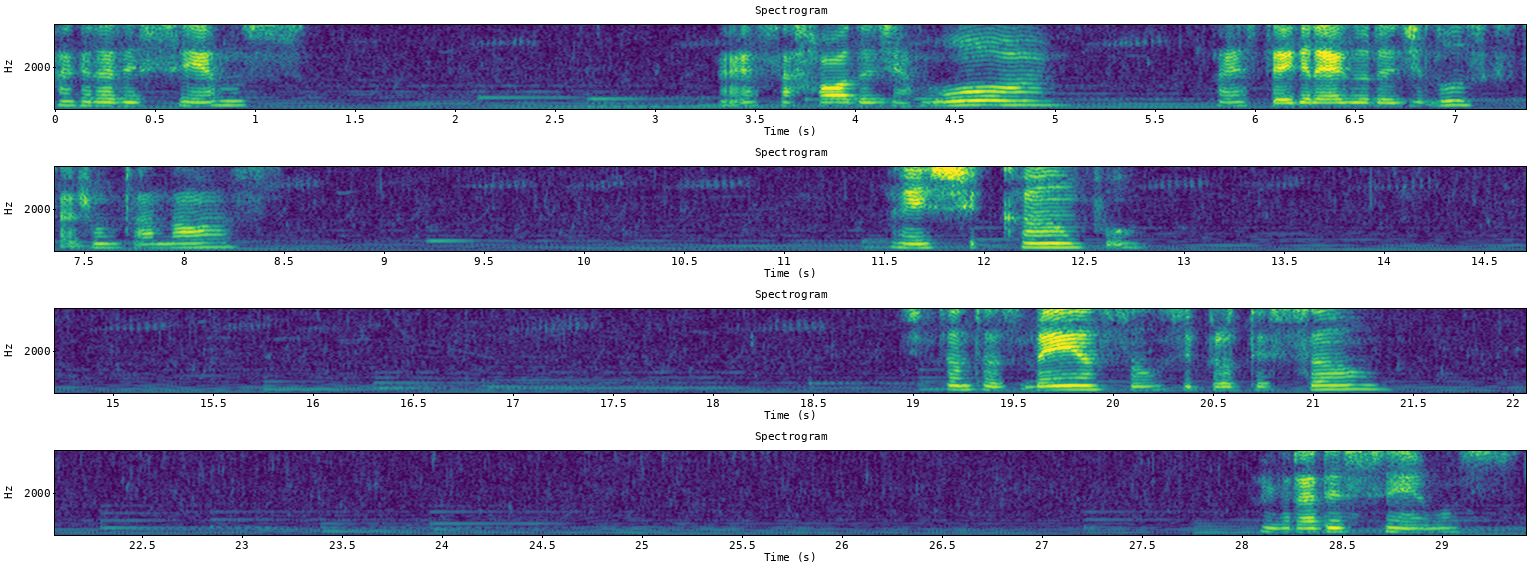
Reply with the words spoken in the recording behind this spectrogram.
Agradecemos a essa roda de amor, a esta egrégora de luz que está junto a nós. A este campo de tantas bênçãos e proteção. Agradecemos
